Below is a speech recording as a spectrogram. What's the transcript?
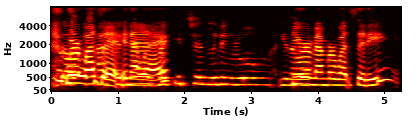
So Where was it? In LA? My kitchen, living room, you know. Do you remember what city?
